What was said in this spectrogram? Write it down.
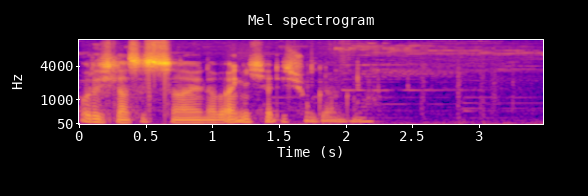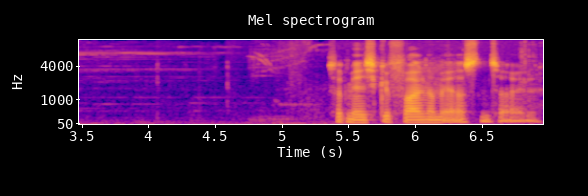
Oder ich lasse es sein, aber eigentlich hätte ich es schon gern gemacht. Das hat mir echt gefallen am ersten Teil.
